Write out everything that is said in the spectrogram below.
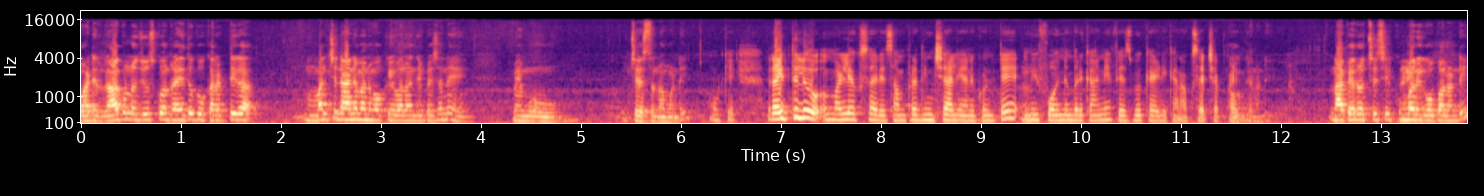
వాటిని రాకుండా చూసుకొని రైతుకు కరెక్ట్గా మంచి నాణ్యమైన మొక్క ఇవ్వాలని చెప్పేసి మేము చేస్తున్నామండి. ఓకే. రైతులు మళ్ళీ ఒకసారి సంప్రదించాలి అనుకుంటే మీ ఫోన్ నెంబర్ కానీ ఫేస్బుక్ ఐడి కానీ ఒకసారి చెప్పండి. ఓకేనండి. నా పేరు వచ్చేసి కుమ్మరి గోపాల్ అండి.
